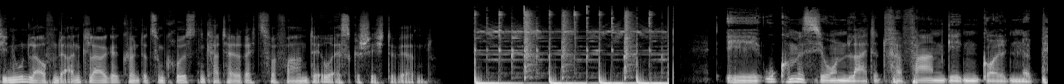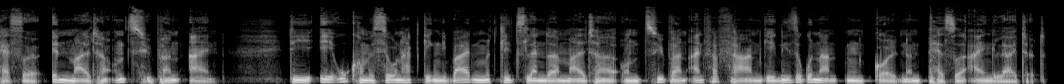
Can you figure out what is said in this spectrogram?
Die nun laufende Anklage könnte zum größten Kartellrechtsverfahren der US-Geschichte werden. EU-Kommission leitet Verfahren gegen goldene Pässe in Malta und Zypern ein. Die EU-Kommission hat gegen die beiden Mitgliedsländer Malta und Zypern ein Verfahren gegen die sogenannten goldenen Pässe eingeleitet.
